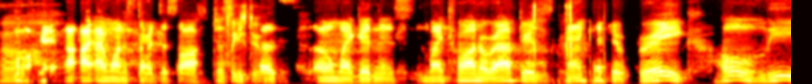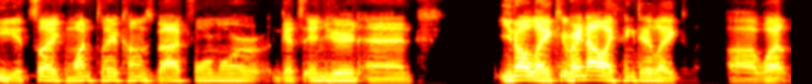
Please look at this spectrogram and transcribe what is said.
Well, Oh, okay, I, I want to start this off just Please do. because, oh my goodness, my Toronto Raptors can't catch a break. Holy, it's like one player comes back, four more gets injured, and you know, like right now, I think they're like, uh, what?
